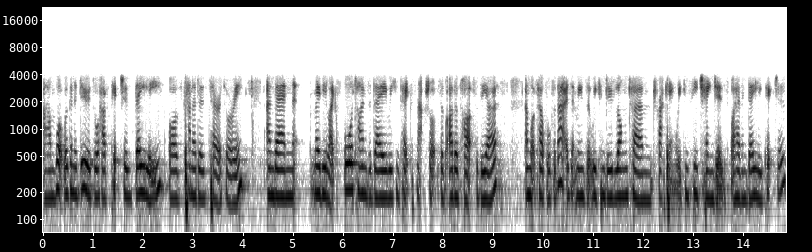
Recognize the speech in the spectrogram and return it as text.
Um, what we're going to do is we'll have pictures daily of Canada's territory, and then maybe like four times a day we can take snapshots of other parts of the Earth. And what's helpful for that is it means that we can do long-term tracking. We can see changes by having daily pictures.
